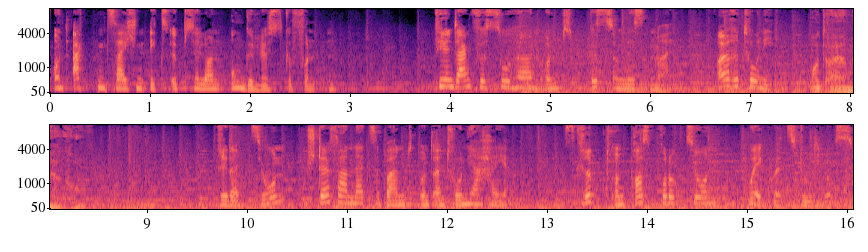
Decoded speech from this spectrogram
und Aktenzeichen XY ungelöst gefunden. Vielen Dank fürs Zuhören und bis zum nächsten Mal. Eure Toni. Und euer Mirko. Redaktion Stefan Netzeband und Antonia Heyer. Skript und Postproduktion WakeRed Studios.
